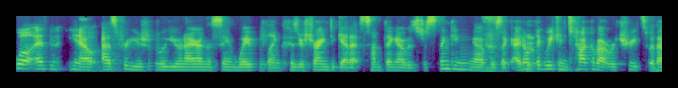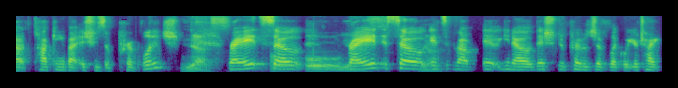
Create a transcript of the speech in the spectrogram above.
Well, and you know, as per usual, you and I are on the same wavelength because you're trying to get at something I was just thinking of was like, I don't Yeah. think we can talk about retreats without talking about issues of privilege. Yes. Right. So, Oh, oh, yes. right. So Yeah. it's about, uh, you know, the issue of privilege of like what you're talking,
